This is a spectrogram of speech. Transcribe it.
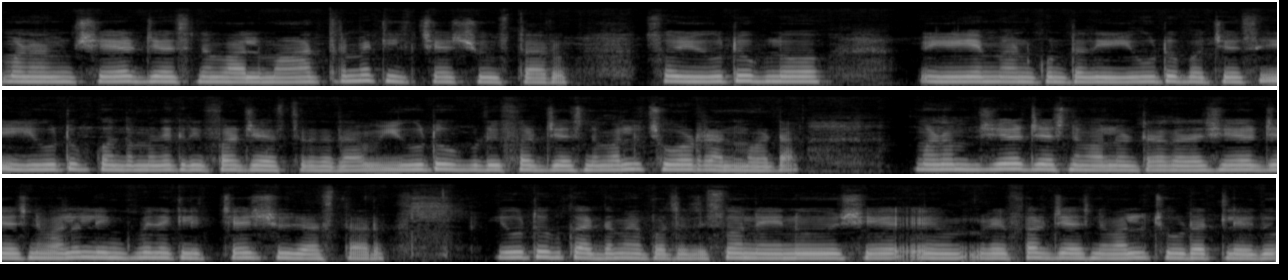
మనం షేర్ చేసిన వాళ్ళు మాత్రమే క్లిక్ చేసి చూస్తారు. సో యూట్యూబ్లో ఏమనుకుంటుంది? యూట్యూబ్ వచ్చేసి యూట్యూబ్ కొంతమందికి రిఫర్ చేస్తారు కదా. యూట్యూబ్ రిఫర్ చేసిన వాళ్ళు చూడరు అనమాట మనం షేర్ చేసిన వాళ్ళు ఉంటారు కదా. షేర్ చేసిన వాళ్ళు లింక్ మీద క్లిక్ చేసి చూసేస్తారు. యూట్యూబ్కి అర్థమైపోతుంది. సో నేను షేర్ రిఫర్ చేసిన వాళ్ళు చూడట్లేదు.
